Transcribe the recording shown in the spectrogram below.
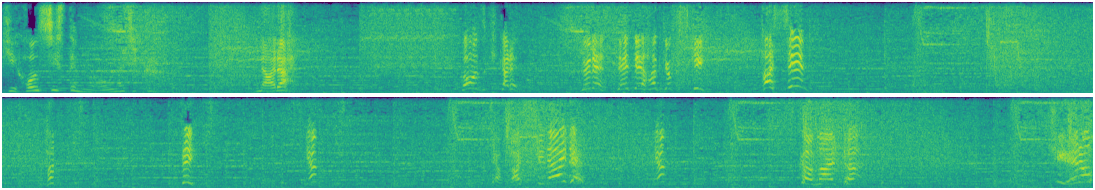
基本システムは同じくなら天破局式発進はっせいやっ邪魔しないでやっ捕まえた消えろ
